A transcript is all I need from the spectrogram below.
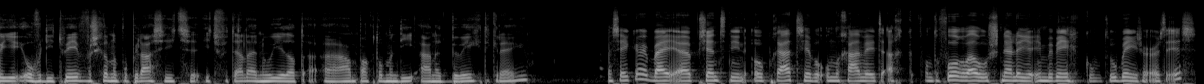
Kun je over die twee verschillende populaties iets, iets vertellen en hoe je dat uh, aanpakt om die aan het bewegen te krijgen? Zeker. Bij uh, patiënten die een operatie hebben ondergaan, weten eigenlijk van tevoren wel hoe sneller je in beweging komt, hoe beter het is.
